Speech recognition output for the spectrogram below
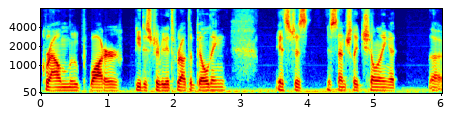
ground loop water be distributed throughout the building, it's just essentially chilling a, uh,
